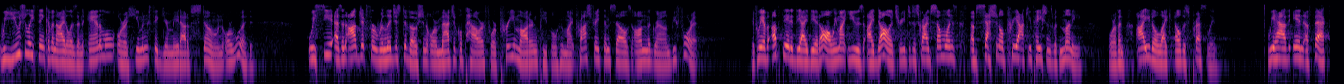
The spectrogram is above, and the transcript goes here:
we usually think of an idol as an animal or a human figure made out of stone or wood. We see it as an object for religious devotion or magical power for pre modern people who might prostrate themselves on the ground before it. If we have updated the idea at all, we might use idolatry to describe someone's obsessional preoccupations with money or of an idol like Elvis Presley. We have, in effect,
